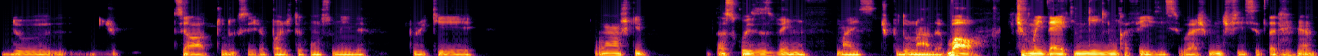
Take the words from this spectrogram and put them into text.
do. De, sei lá, tudo que você já pode ter consumido. Porque. Eu acho que as coisas vêm mais, tipo, do nada. Bom, tive uma ideia que ninguém nunca fez isso. Eu acho muito difícil, tá ligado?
